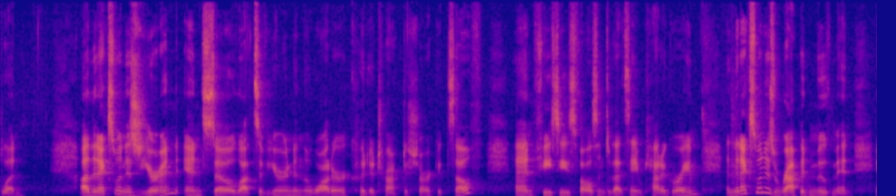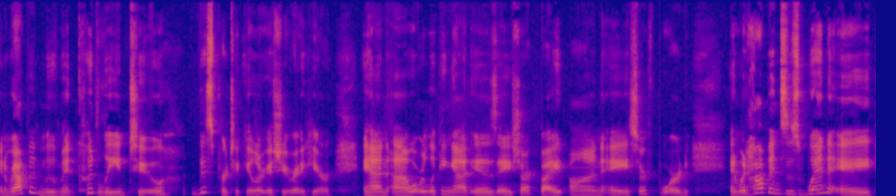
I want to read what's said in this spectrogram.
blood. Uh, the next one is urine, and so lots of urine in the water could attract a shark itself, and feces falls into that same category. And the next one is rapid movement, and rapid movement could lead to this particular issue right here. And uh, what we're looking at is a shark bite on a surfboard, and what happens is when a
